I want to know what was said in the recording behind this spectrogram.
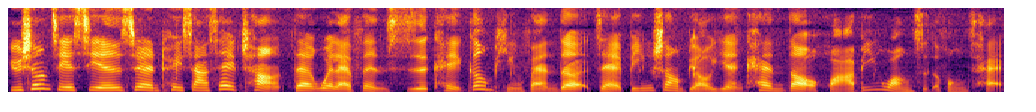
羽生结弦虽然退下赛场，但未来粉丝可以更频繁的在冰上表演，看到滑冰王子的风采。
